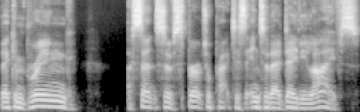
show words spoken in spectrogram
They can bring a sense of spiritual practice into their daily lives.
